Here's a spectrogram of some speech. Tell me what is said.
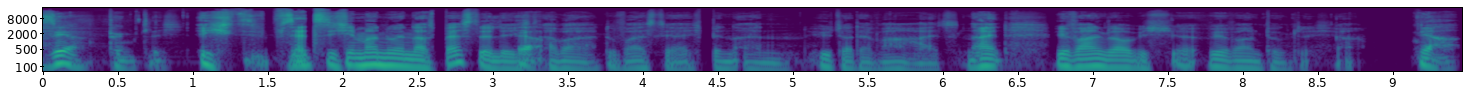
Sehr pünktlich. Ich setze dich immer nur in das beste Licht, ja. aber du weißt ja, ich bin ein Hüter der Wahrheit. Nein, wir waren, glaube ich, äh, wir waren pünktlich, ja. Ja.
